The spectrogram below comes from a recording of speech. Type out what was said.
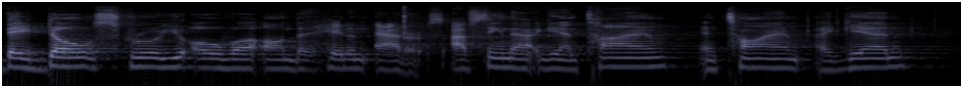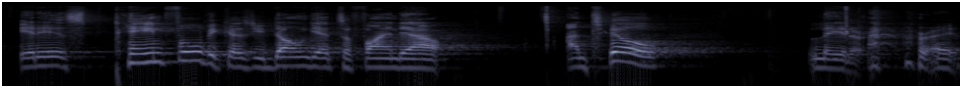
they don't screw you over on the hidden adders. I've seen that again time and time again. It is painful because you don't get to find out until later, right?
